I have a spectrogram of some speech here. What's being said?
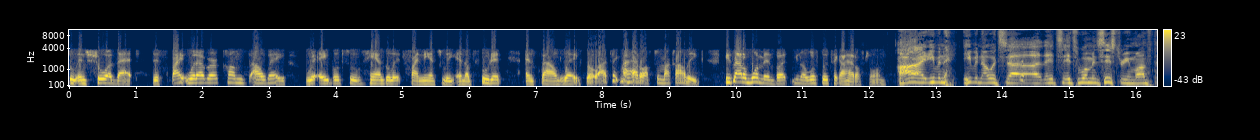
to ensure that despite whatever comes our way, we're able to handle it financially in a prudent and sound way. So I take my hat off to my colleague. He's not a woman, but you know we'll still take our hat off to him. All right, even even though it's uh it's it's Women's History Month,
